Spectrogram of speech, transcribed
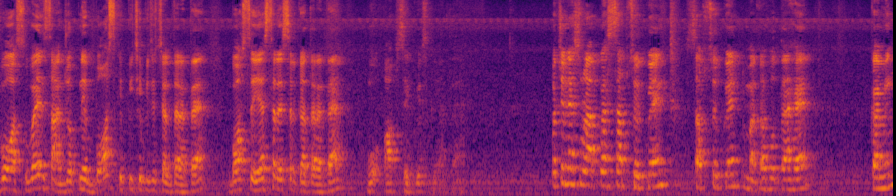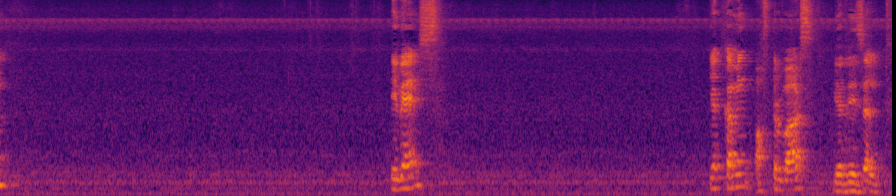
बॉस, वह इंसान जो अपने बॉस के पीछे पीछे चलता रहता है, बॉस से यस सर करता रहता है, वो ऑफ़ सिक्वेंस कहलाता है। बच्चों नेक्स्ट वर्ड आपका सबसिक्वेंट सबसिक्वेंट मतलब होता है कमिंग इवेंट्स या कमिंग आफ्टरवर्ड्स या रिज़ल्ट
